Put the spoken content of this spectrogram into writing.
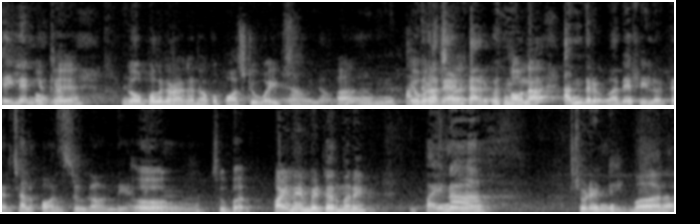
చేయలేను ఓకే. లోపలికి రాగానే ఒక పాజిటివ్ వైబ్స్. ఎవరు అదే అంటారు. అవునా? అందరూ అదే ఫీల్ అవుతారు చాలా పాజిటివ్గా ఉంది. ఓ సూపర్. పైన ఏం పెట్టారు మరి? పైన చూడండి. బారా?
